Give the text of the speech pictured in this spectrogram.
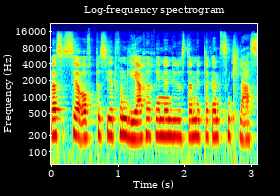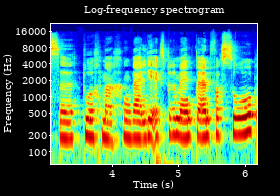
was sehr oft passiert von Lehrerinnen, die das dann mit der ganzen Klasse durchmachen, weil die Experimente einfach so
